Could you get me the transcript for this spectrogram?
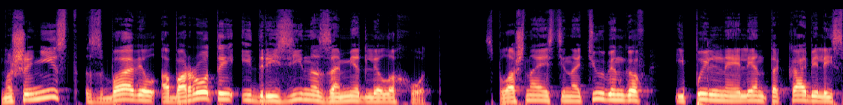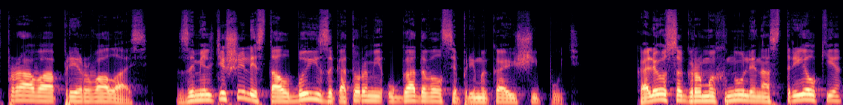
Машинист сбавил обороты, и дрезина замедлила ход. Сплошная стена тюбингов и пыльная лента кабелей справа прервалась, Замельтешили столбы, за которыми угадывался примыкающий путь. Колеса громыхнули на стрелке,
